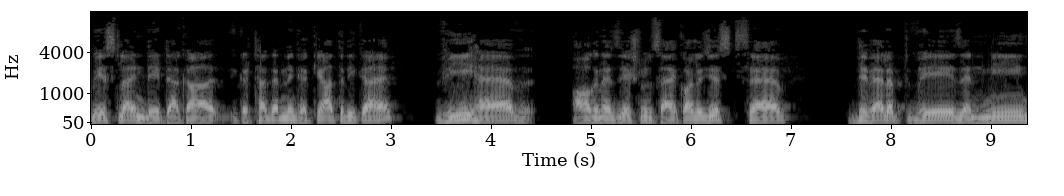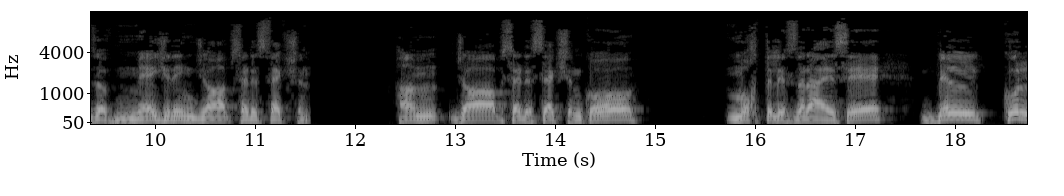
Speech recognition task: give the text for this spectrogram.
بیس لائن ڈیٹا کا اکٹھا کرنے کا کیا طریقہ ہے we have organizational psychologists have developed ways and means of measuring job satisfaction ہم جاب سیٹسفیکشن کو مختلف ذرائع سے بالکل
